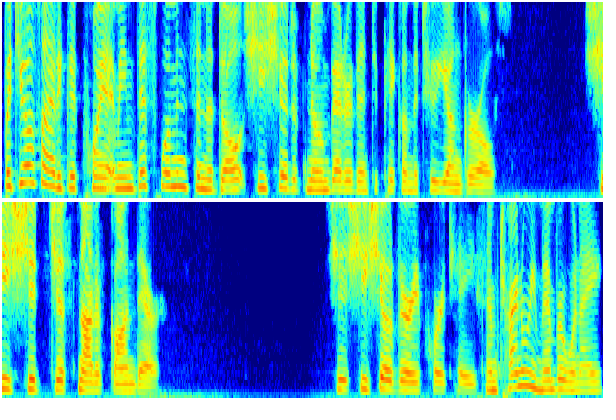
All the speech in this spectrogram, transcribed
But you also had a good point. I mean, this woman's an adult. She should have known better than to pick on the two young girls. She should just not have gone there. She, she showed very poor taste. I'm trying to remember when I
